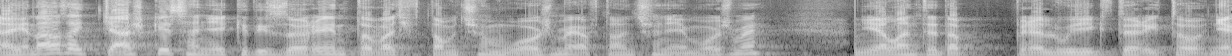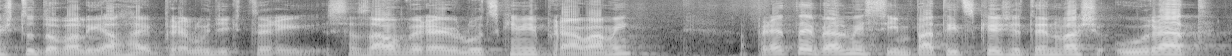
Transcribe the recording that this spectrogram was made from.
A je naozaj ťažké sa niekedy zorientovať v tom, čo môžeme a v tom, čo nemôžeme. Nie len teda pre ľudí, ktorí to neštudovali, ale aj pre ľudí, ktorí sa zaoberajú ľudskými právami. A preto je veľmi sympatické, že ten váš úrad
